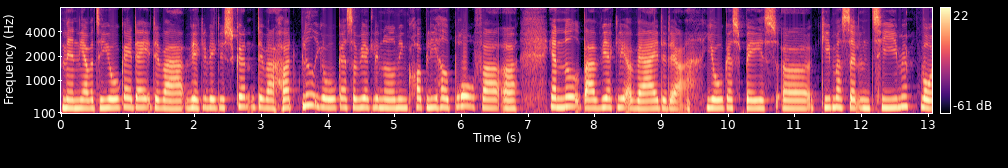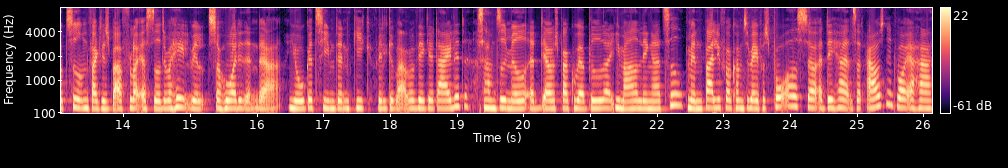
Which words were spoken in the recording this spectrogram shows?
Men jeg var til yoga i dag. Det var virkelig, virkelig skønt. Det var hot, blid yoga, så virkelig noget, min krop lige havde brug for. Og jeg nød bare virkelig at være i det der yoga space og give mig selv en time, hvor tiden faktisk bare fløj afsted. Det var helt vildt, så hurtigt den der yoga time den gik, hvilket bare var virkelig dejligt. Samtidig med, at jeg også bare kunne være blevet der i meget længere tid. Men bare lige for at komme tilbage på sporet, så er det her altså et afsnit, hvor jeg har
